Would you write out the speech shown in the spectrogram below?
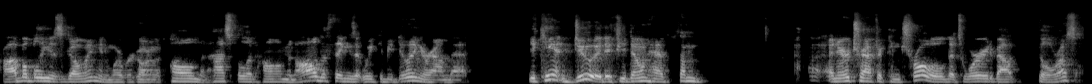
probably is going and where we're going with home and hospital at home and all the things that we could be doing around that, you can't do it if you don't have some uh, an air traffic control that's worried about Bill Russell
